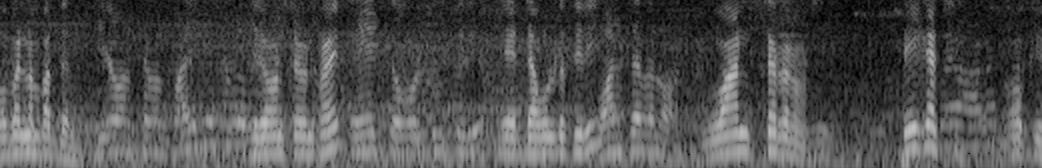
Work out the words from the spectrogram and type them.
মোবাইল নাম্বার দেন। Zero one seven five zero one seven five eight double two three eight double two three one seven one. One seven one. ঠিক আছে ওকে।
